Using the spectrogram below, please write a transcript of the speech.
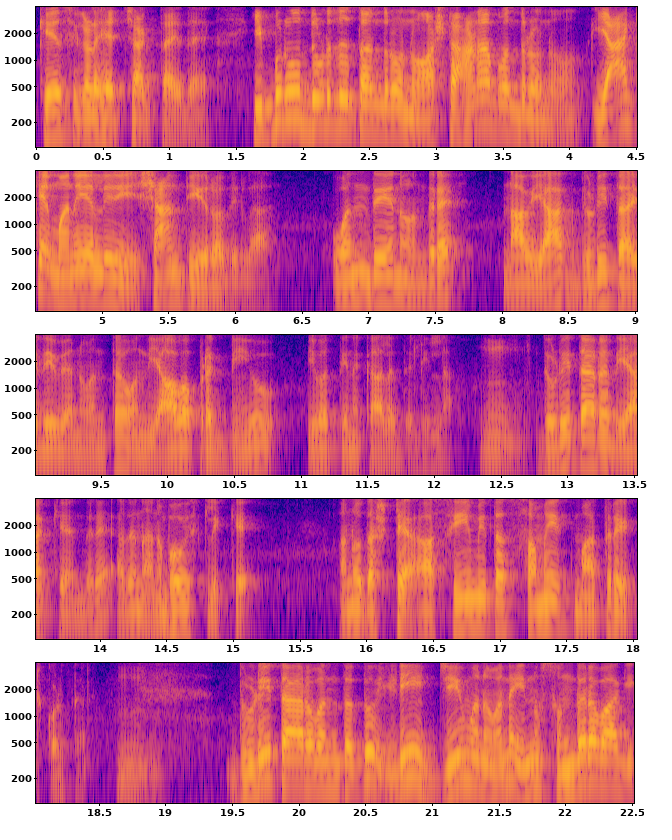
ಕೇಸ್ಗಳು ಹೆಚ್ಚಾಗ್ತಾ ಇದೆ. ಇಬ್ಬರೂ ದುಡಿದು ತಂದ್ರೂ ಅಷ್ಟು ಹಣ ಬಂದ್ರೂ ಯಾಕೆ ಮನೆಯಲ್ಲಿ ಶಾಂತಿ ಇರೋದಿಲ್ಲ? ಒಂದೇನು ಅಂದರೆ ನಾವು ಯಾಕೆ ದುಡಿತಾ ಇದ್ದೀವಿ ಅನ್ನುವಂಥ ಒಂದು ಯಾವ ಪ್ರಜ್ಞೆಯೂ ಇವತ್ತಿನ ಕಾಲದಲ್ಲಿಲ್ಲ. ದುಡಿತಾ ಇರೋದು ಯಾಕೆ ಅಂದರೆ ಅದನ್ನು ಅನುಭವಿಸ್ಲಿಕ್ಕೆ ಅನ್ನೋದಷ್ಟೇ ಆ ಸೀಮಿತ ಸಮಯಕ್ಕೆ ಮಾತ್ರ ಇಟ್ಕೊಳ್ತಾರೆ. ದುಡಿತಾ ಇರುವಂಥದ್ದು ಇಡೀ ಜೀವನವನ್ನು ಇನ್ನೂ ಸುಂದರವಾಗಿ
